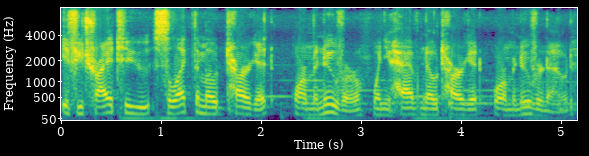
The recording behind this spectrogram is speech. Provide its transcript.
If you try to select the mode target or maneuver when you have no target or maneuver node,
